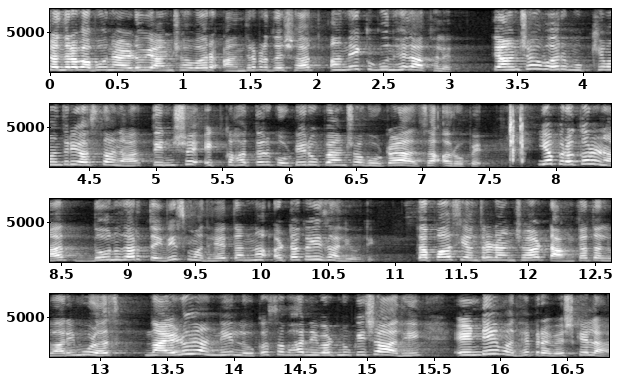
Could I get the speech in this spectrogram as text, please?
चंद्रबाबू नायडू यांच्यावर आंध्र प्रदेशात अनेक गुन्हे दाखल आहेत. त्यांच्यावर मुख्यमंत्री असताना तीनशे एकाहत्तर कोटी रुपयांच्या घोटाळ्याचा आरोप आहे. या प्रकरणात दोन हजार तेवीसमध्ये त्यांना अटकही झाली होती. तपास यंत्रणांच्या टांगत्या तलवारीमुळेच नायडू यांनी लोकसभा निवडणुकीच्या आधी एनडीएमध्ये प्रवेश केला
